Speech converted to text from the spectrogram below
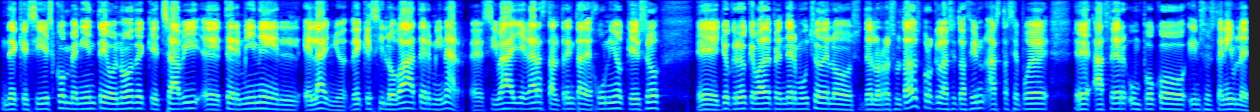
de que si es conveniente o no de que Xavi eh, termine el, el año, de que si lo va a terminar, eh, si va a llegar hasta el 30 de junio, que eso eh, yo creo que va a depender mucho de los, de los resultados porque la situación hasta se puede eh, hacer un poco insostenible.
